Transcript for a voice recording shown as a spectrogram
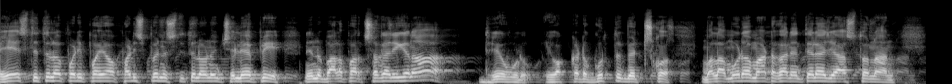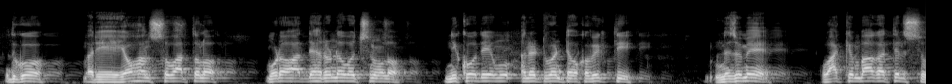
ఏ స్థితిలో పడిపోయావో పడిపోయిన స్థితిలో నుంచి లేపి నిన్ను బలపరచగలిగినా దేవుడు ఈ ఒక్కటి గుర్తు పెట్టుకో. మళ్ళా మూడో మాటగా నేను తెలియజేస్తున్నాను. ఇదిగో మరి యోహన్ సువార్తలో మూడో అధ్యాయం రెండో వచనంలో నికోదేము అనేటువంటి ఒక వ్యక్తి నిజమే వాక్యం బాగా తెలుసు.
